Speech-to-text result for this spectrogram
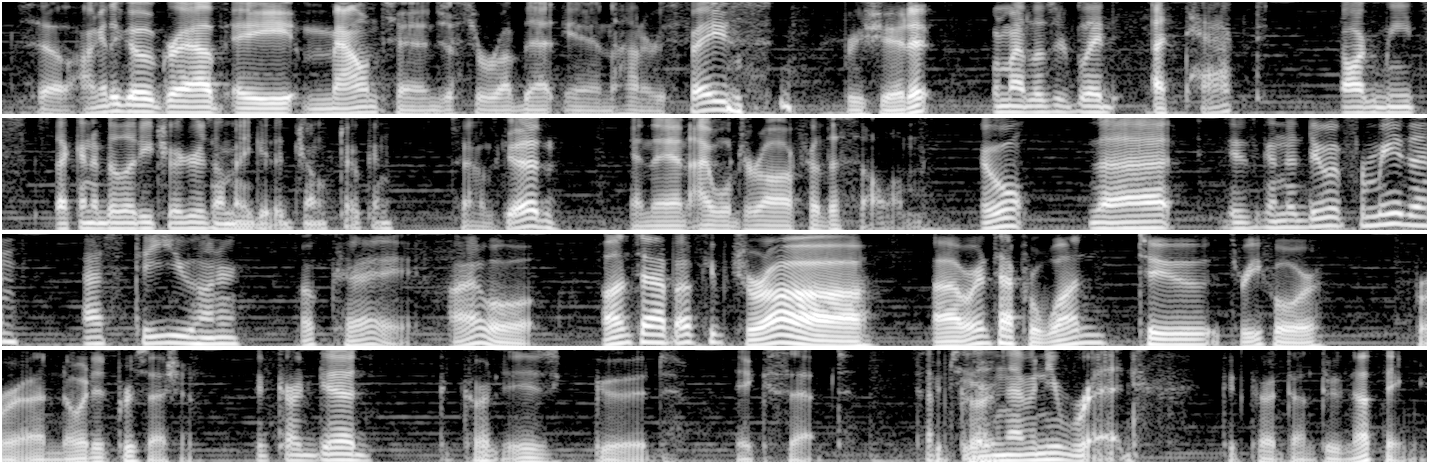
So I'm going to go grab a mountain just to rub that in Hunter's face. Appreciate it. When my Lizard Blade attacked, Dogmeat's second ability triggers, I'm going to get a junk token. Sounds good. And then I will draw for the Solemn. Cool. That is going to do it for me then. Pass to you, Hunter. Okay. I will untap, upkeep, draw. Uh, we're going to tap for one, two, three, four for Anointed Procession. Good card, good. Good card is good, except. Except Good he doesn't have any red. Good card don't do nothing.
